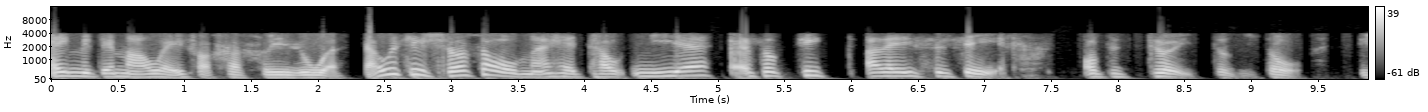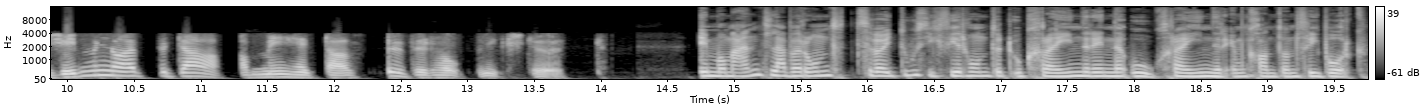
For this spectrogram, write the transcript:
haben wir dann mal einfach ein bisschen Ruhe. Ja, es ist schon so, man hat halt nie äh, so Zeit allein für sich. Oder zweit oder so. Ist immer noch jemand da, aber mir hat das überhaupt nicht gestört. Im Moment leben rund 2400 Ukrainerinnen und Ukrainer im Kanton Freiburg.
